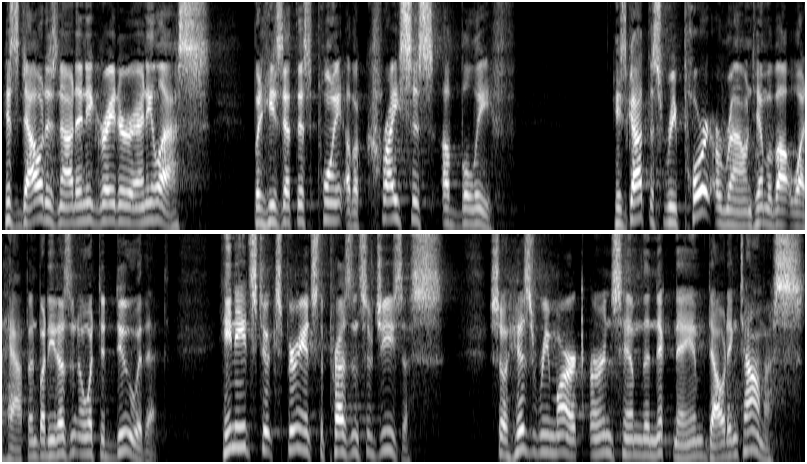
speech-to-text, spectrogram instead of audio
His doubt is not any greater or any less, but he's at this point of a crisis of belief. He's got this report around him about what happened, but he doesn't know what to do with it. He needs to experience the presence of Jesus. So his remark earns him the nickname Doubting Thomas.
